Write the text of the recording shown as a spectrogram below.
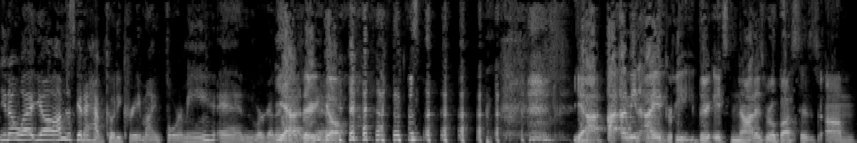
you know what, y'all? I'm just gonna have Cody create mine for me, and we're gonna. Yeah, there you go. Yeah, I, I mean, I agree. There, it's not as robust as um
